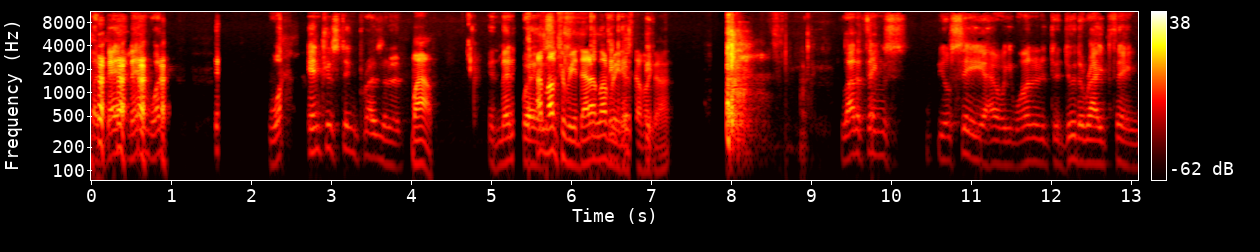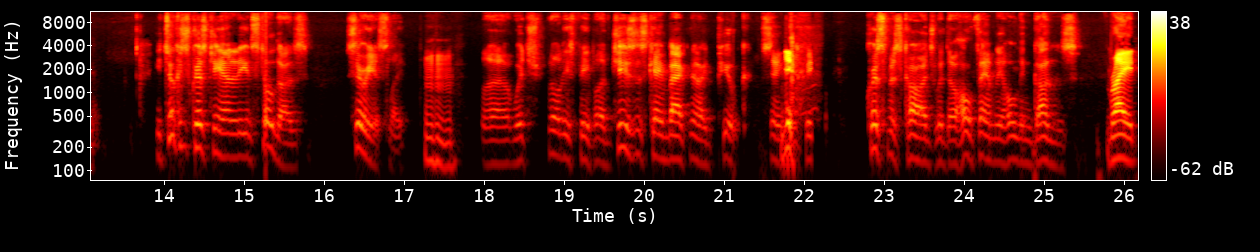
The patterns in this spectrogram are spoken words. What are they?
But man, man what what interesting president wow. in many ways. I'd love to read that. I love reading stuff like that. a lot of things you'll see how he wanted to do the right thing. He took his Christianity and still does seriously. hmm uh, which all these people, if Jesus came back now, I'd puke seeing Yeah. these people. Christmas cards with the whole family holding guns. Right.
